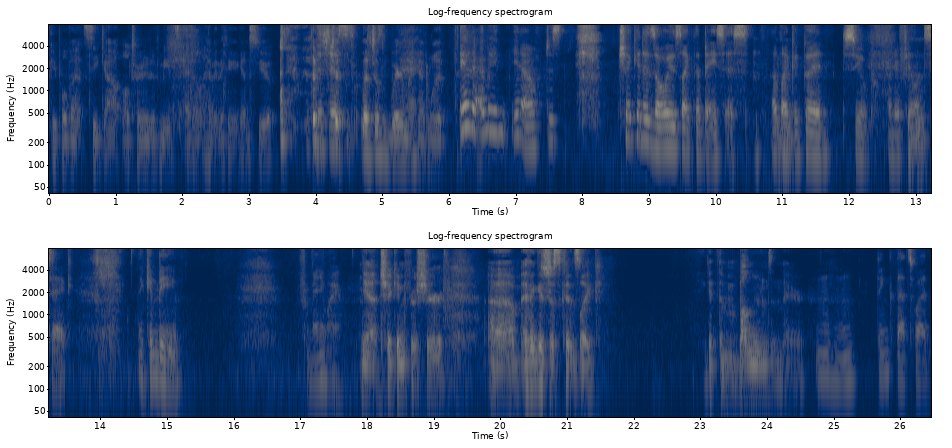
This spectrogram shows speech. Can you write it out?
People that seek out alternative meats, I don't have anything against you. that's just- just that's just where my head went. And I mean, you know, just chicken is always like the basis of like a good soup when you're feeling sick. It can be from anywhere. Yeah, chicken for sure. Um, I think it's just because like get them bones in there, I think that's what.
